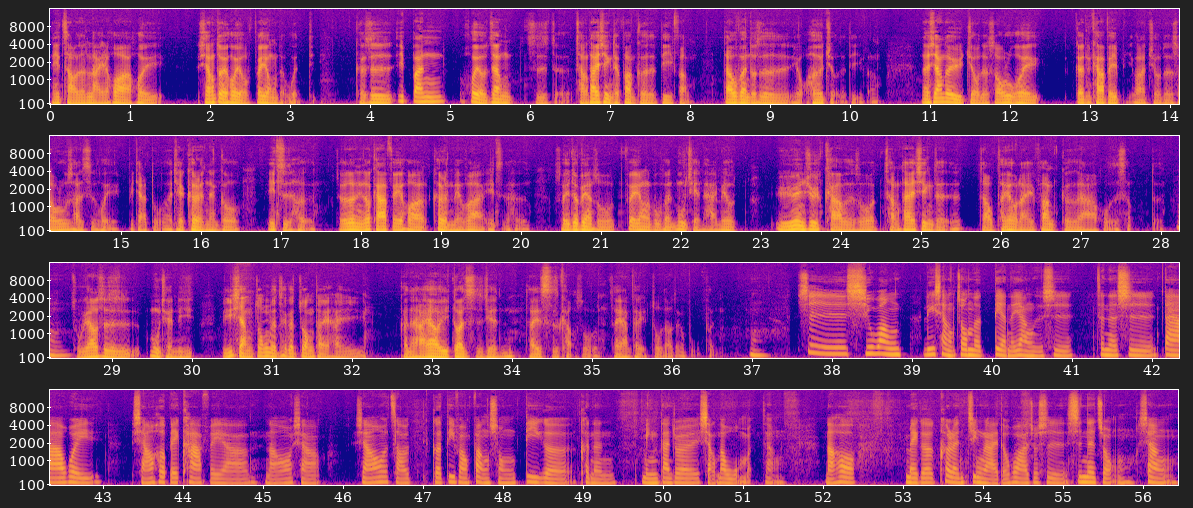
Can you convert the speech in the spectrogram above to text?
你找人来的话，会相对会有费用的问题。可是，一般会有这样子的常态性的放歌的地方，大部分都是有喝酒的地方。那相对于酒的收入会跟咖啡比的话，酒的收入算是会比较多，而且客人能够一直喝。所以说，你说咖啡的话，客人没有办法一直喝，所以就变成说费用的部分目前还没有余韵去 cover 说常态性的找朋友来放歌啊或者什么的。嗯，主要是目前理理想中的这个状态还可能还要一段时间来思考说怎样可以做到这个部分。嗯，是希望。理想中的店的样子是，真的是大家会想要喝杯咖啡啊，然后想想要找个地方放松，第一个可能名单就会想到我们这样。然后每个客人进来的话，就是是那种像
